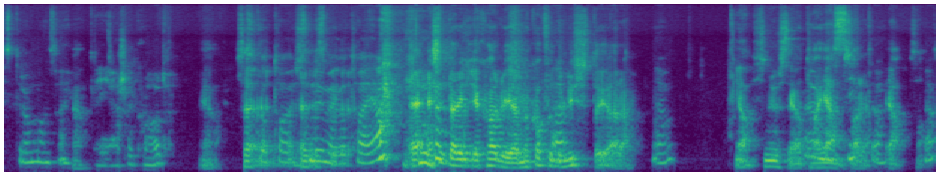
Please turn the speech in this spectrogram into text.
Strammer seg. Ja. Jeg gjør seg klar. Ja. Så, ta, jeg, snu meg og ta igjen. jeg, jeg spør ikke hva du gjør, men hva får du lyst til å gjøre? Ja. Ja, snu seg og ta igjen, sa. Ja.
